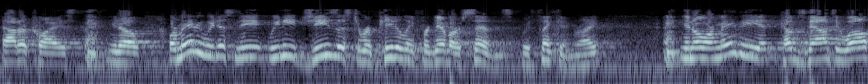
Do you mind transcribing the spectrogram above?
out of Christ, you know. Or maybe we just need we need Jesus to repeatedly forgive our sins. We're thinking, right? You know, or maybe it comes down to, well,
